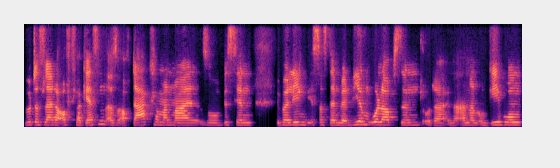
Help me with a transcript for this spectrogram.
wird das leider oft vergessen. Also auch da kann man mal so ein bisschen überlegen, wie ist das denn, wenn wir im Urlaub sind oder in einer anderen Umgebung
